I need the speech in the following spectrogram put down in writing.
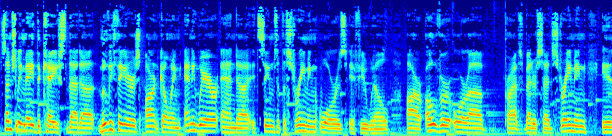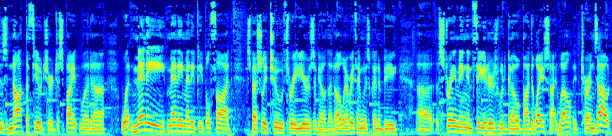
essentially made the case that uh, movie theaters aren't going anywhere, and it seems that the streaming wars, if you will, are over, or perhaps better said, streaming is not the future, despite what uh, what many, many, many people thought, especially two, three years ago, that oh, everything was going to be uh, streaming and theaters would go by the wayside. Well, it turns out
